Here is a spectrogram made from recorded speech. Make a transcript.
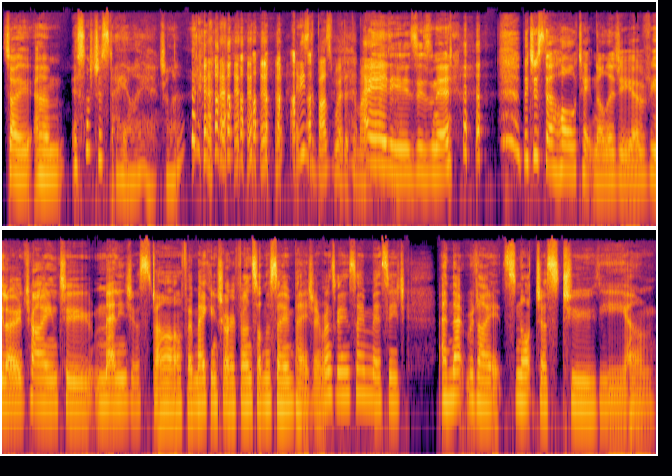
So um, it's not just AI, Angela. it is the buzzword at the moment. It is, isn't it? but just the whole technology of, you know, trying to manage your staff and making sure everyone's on the same page, everyone's getting the same message. And that relates not just to the um,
